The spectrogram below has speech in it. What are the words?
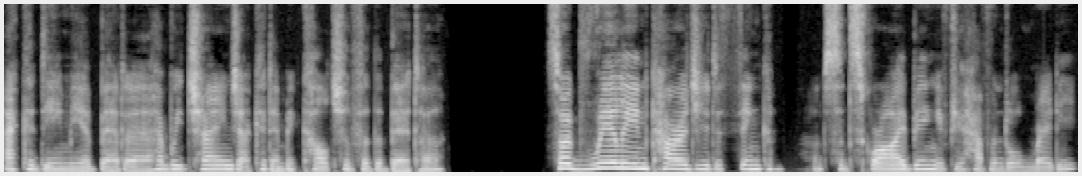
academia better, how we change academic culture for the better. So I'd really encourage you to think about subscribing if you haven't already,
